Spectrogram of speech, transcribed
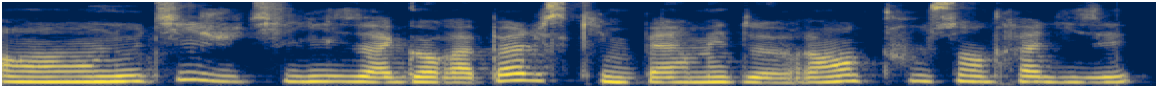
En outil, j'utilise Agorapple, ce qui me permet de vraiment tout centraliser.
